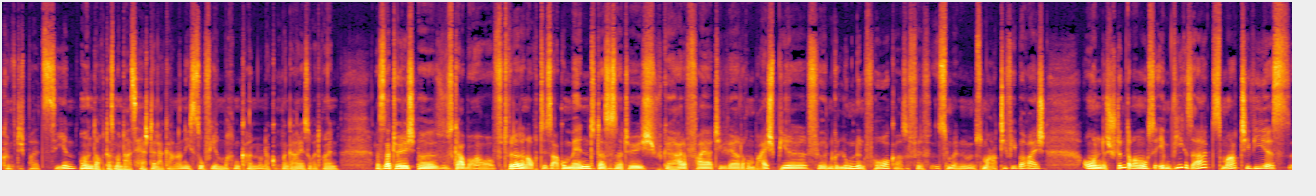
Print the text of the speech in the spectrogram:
künftig bald sehen. Und auch, dass man da als Hersteller gar nicht so viel machen kann und da kommt man gar nicht so weit rein. Das ist natürlich äh, es gab auf Twitter dann auch das Argument, dass es natürlich gerade Fire TV wäre doch ein Beispiel für einen gelungenen Fork, also für im Smart TV-Bereich. Und das stimmt, aber man muss eben, wie gesagt, Smart TV ist äh,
